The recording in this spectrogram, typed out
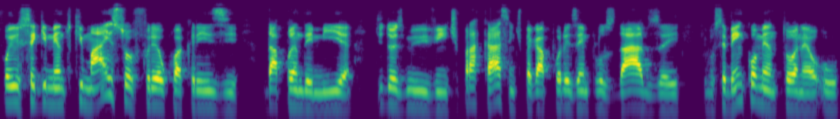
foi o segmento que mais sofreu com a crise da pandemia de 2020 para cá. Se a gente pegar, por exemplo, os dados aí que você bem comentou, né, o,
